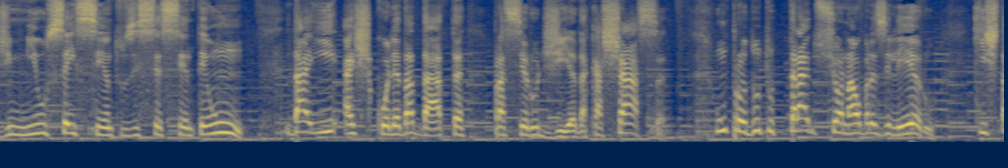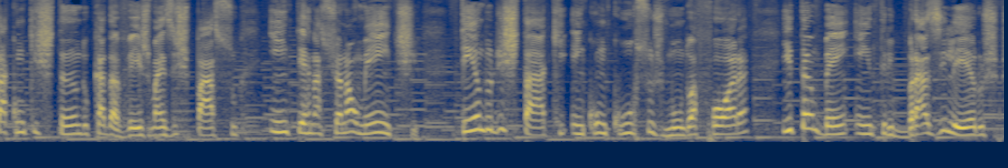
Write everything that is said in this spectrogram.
de 1661. Daí a escolha da data para ser o Dia da Cachaça, um produto tradicional brasileiro que está conquistando cada vez mais espaço internacionalmente, tendo destaque em concursos mundo afora e também entre brasileiros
